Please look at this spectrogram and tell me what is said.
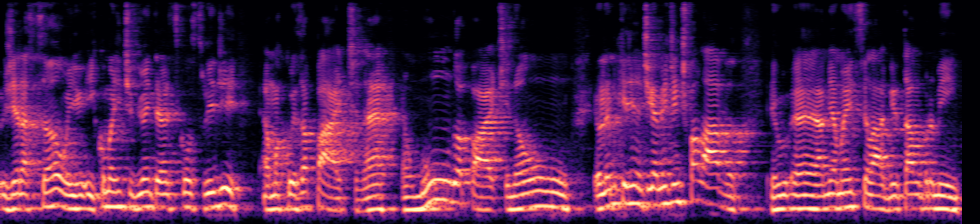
geração e, e, como a gente viu a internet se construir, de, é uma coisa à parte, né? É um mundo à parte. Não... Eu lembro que antigamente a gente falava. Eu é, a minha mãe, sei lá, gritava pra mim:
